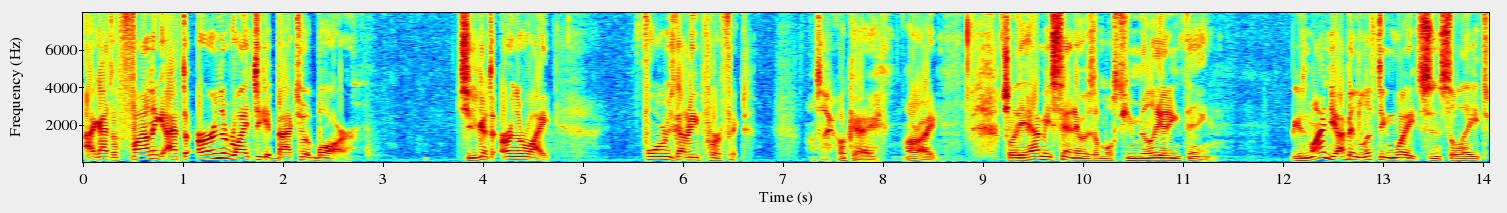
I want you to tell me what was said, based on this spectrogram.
I got to finally, I have to earn the right to get back to the bar. You got to earn the right. Form has got to be perfect. I was like, okay, all right. So they had me stand. It was the most humiliating thing. Because mind you, I've been lifting weights since the late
